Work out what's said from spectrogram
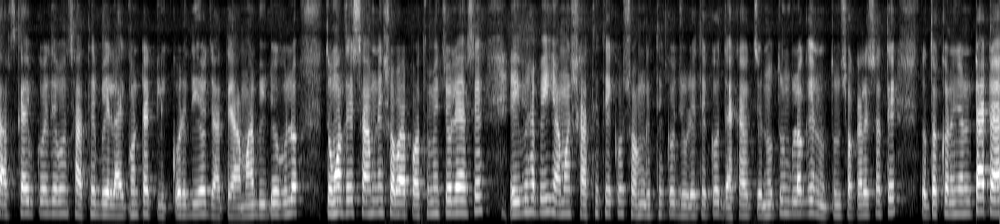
সাবস্ক্রাইব করে দিও এবং সাথে বেল আইকনটা ক্লিক করে দিও, যাতে আমার ভিডিওগুলো তোমাদের সামনে সবার প্রথমে চলে আসে। এইভাবেই আমার সাথে থেকো, সঙ্গে থেকো, জুড়ে থেকো। দেখা হচ্ছে নতুন ব্লগে নতুন সকালের সাথে। ততক্ষণের জন্য টাটা!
